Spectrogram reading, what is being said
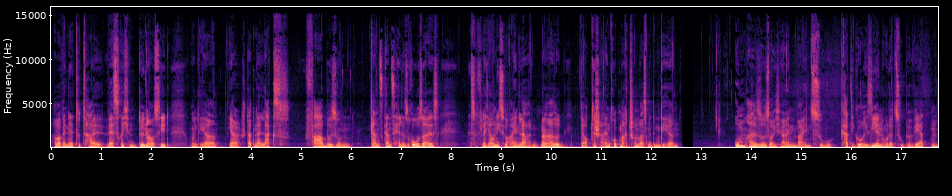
Aber wenn der total wässrig und dünn aussieht und eher ja, statt einer Lachsfarbe so ein ganz, ganz helles Rosa ist, ist vielleicht auch nicht so einladend. Ne? Also der optische Eindruck macht schon was mit dem Gehirn. Um also solch einen Wein zu kategorisieren oder zu bewerten,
